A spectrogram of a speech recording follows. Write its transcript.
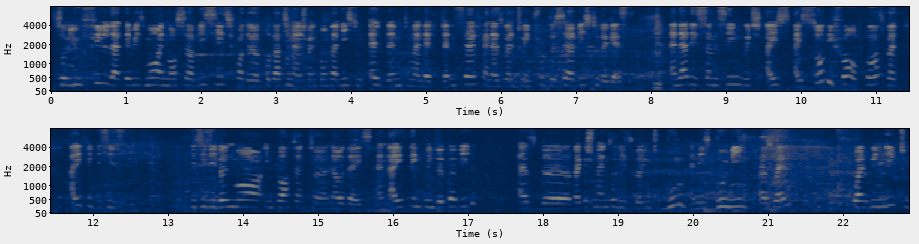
So you feel that there is more and more services for the property management companies to help them to manage themselves and as well to improve the service to the guest. And that is something which I, I saw before, of course, but I think this is this is even more important uh, nowadays. And I think with the COVID, as the vacation rental is going to boom and is booming as well, well, we need to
